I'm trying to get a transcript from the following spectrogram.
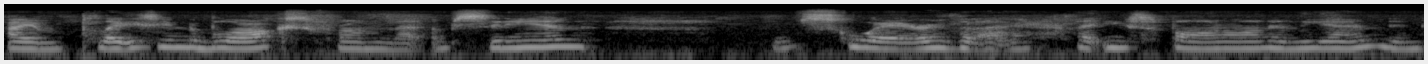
I am placing the blocks from that obsidian square that I that you spawn on in the end, and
